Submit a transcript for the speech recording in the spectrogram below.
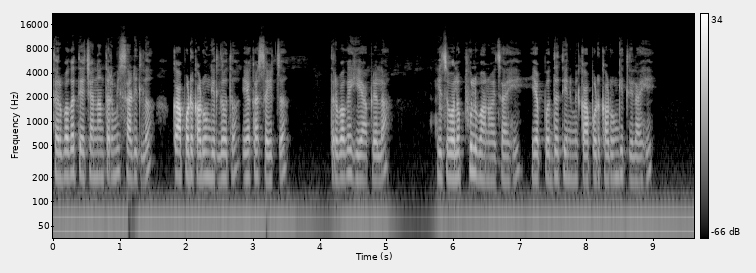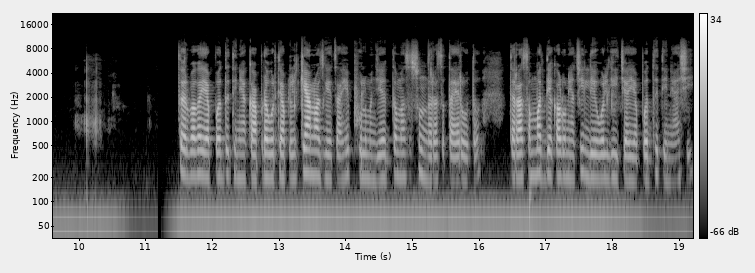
तर बघा त्याच्यानंतर मी साडीतलं कापड काढून घेतलं होतं एका साईडचं तर बघा हे आपल्याला हेचवालं फुल बनवायचं आहे या पद्धतीने मी कापड काढून घेतलेलं आहे. तर बघा या पद्धतीने या कापडावरती आपल्याला कॅनवास घ्यायचा आहे. फुल म्हणजे एकदम असं सुंदर असं तयार होतं. तर असं मध्य काढून याची लेवल घ्यायची आहे या पद्धतीने अशी.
